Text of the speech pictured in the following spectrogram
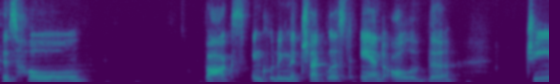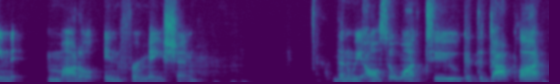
this whole box, including the checklist and all of the gene model information. Then we also want to get the dot plot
